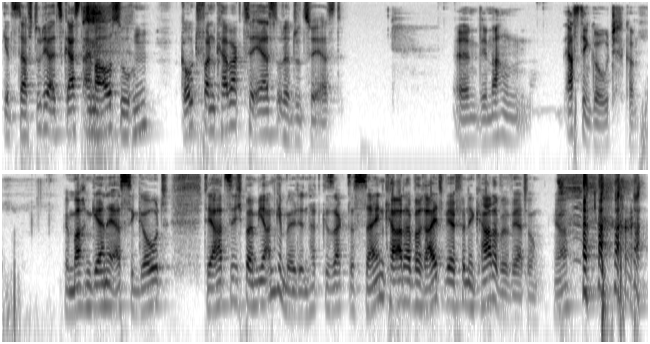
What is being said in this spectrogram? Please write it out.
Jetzt darfst du dir als Gast einmal aussuchen. Goat van Kabak zuerst oder du zuerst? Ähm, wir machen erst den Goat, komm. Wir machen gerne erst den Goat. Der hat sich bei mir angemeldet und hat gesagt, dass sein Kader bereit wäre für eine Kaderbewertung. Ja?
